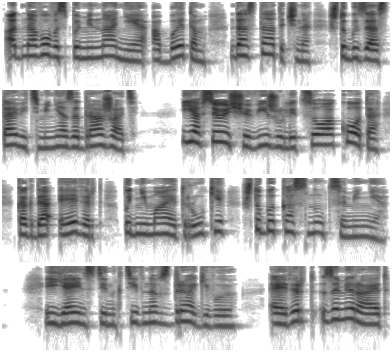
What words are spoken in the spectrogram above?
Одного воспоминания об этом достаточно, чтобы заставить меня задрожать. Я все еще вижу лицо Акота, когда Эверт поднимает руки, чтобы коснуться меня. И я инстинктивно вздрагиваю. Эверт замирает,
